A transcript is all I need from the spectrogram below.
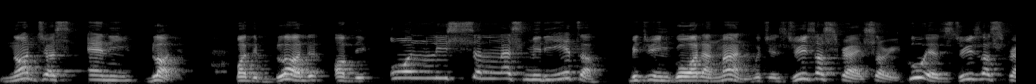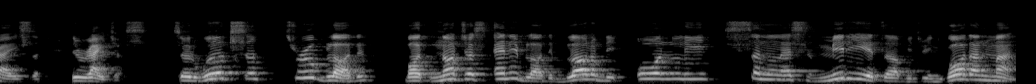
not just any blood, but the blood of the only sinless mediator between God and man, which is Jesus Christ. Sorry, who is Jesus Christ, the righteous. So it works through blood, but not just any blood, the blood of the only sinless mediator between God and man,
